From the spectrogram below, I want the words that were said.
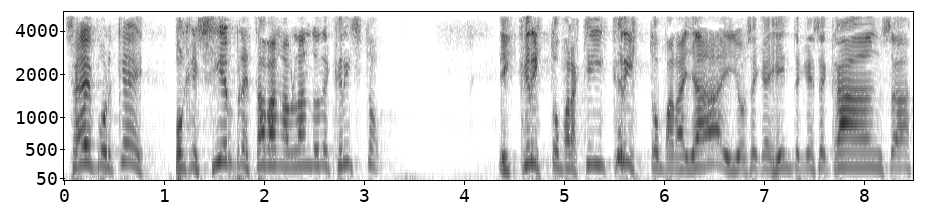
¿Sabe por qué? Porque siempre estaban hablando de Cristo. Y Cristo para aquí, Cristo para allá. Y yo sé que hay gente que se cansa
